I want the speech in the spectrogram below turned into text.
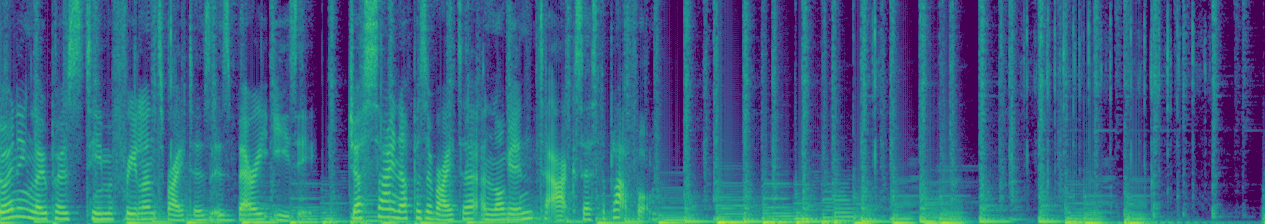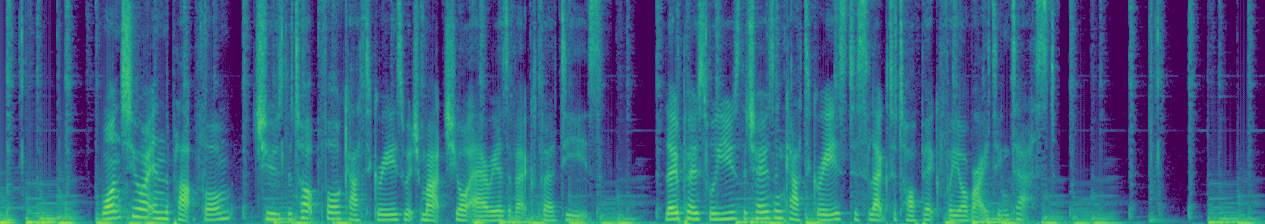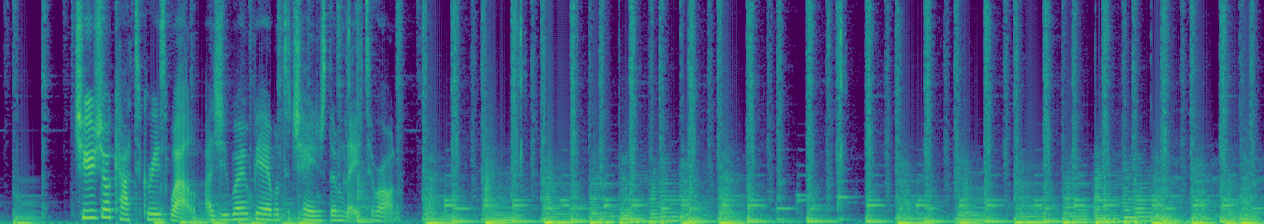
Joining Lopo's team of freelance writers is very easy. Just sign up as a writer and log in to access the platform. Once you are in the platform, choose the top four categories which match your areas of expertise. Lopost will use the chosen categories to select a topic for your writing test. Choose your categories well, as you won't be able to change them later on.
